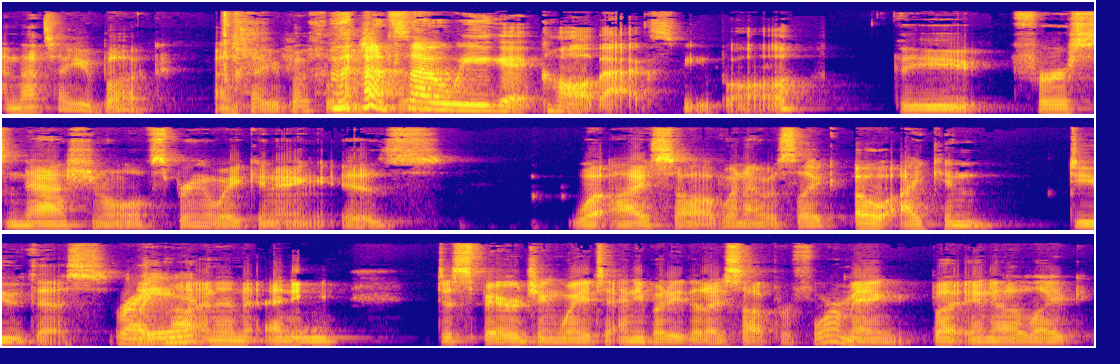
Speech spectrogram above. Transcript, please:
And that's how you book. That's how you book. That's how we get callbacks, people. the first national of Spring Awakening is what I saw when I was like, oh, I can do this. Like, Right. not in an, any disparaging way to anybody that I saw performing, but in a like,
